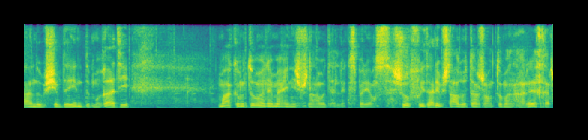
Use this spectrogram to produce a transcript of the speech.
عنده باش يبدا يندم غادي. معكم أنتم لا ما عينيش باش نعاود هالاكسبيريونس. شوف اذا باش تعاودوا ترجعوا أنتم نهار آخر.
